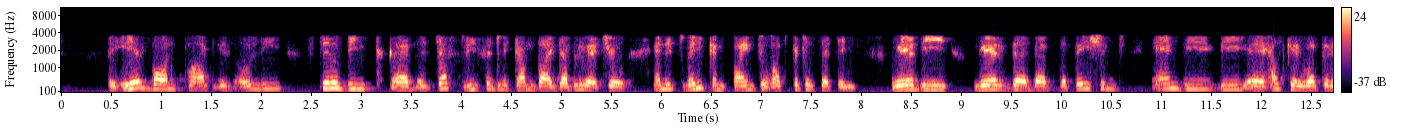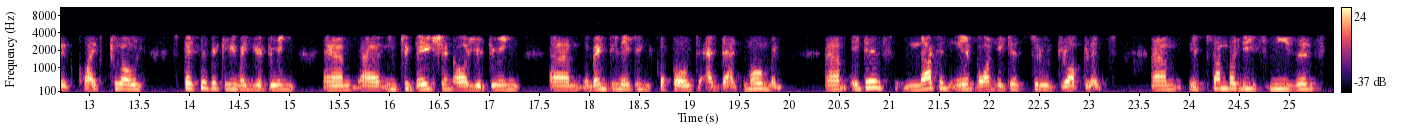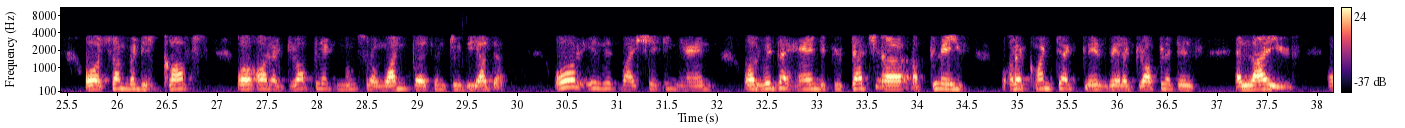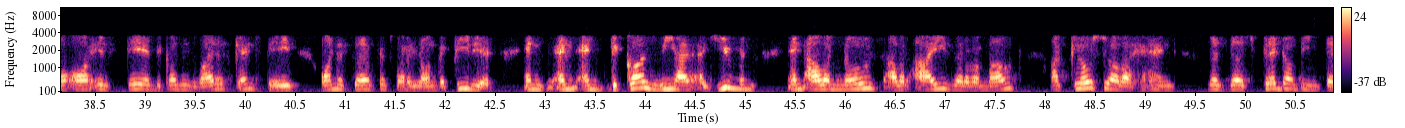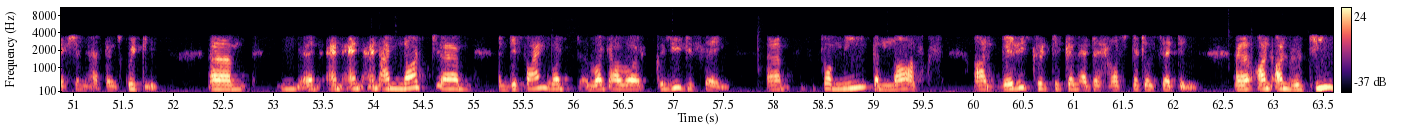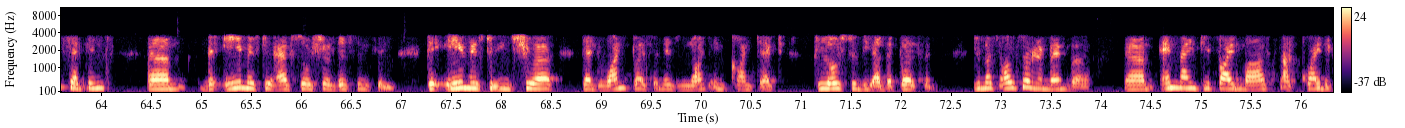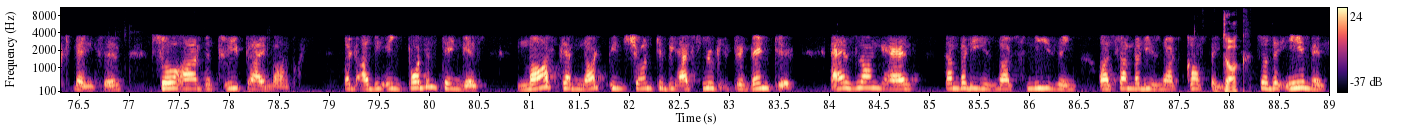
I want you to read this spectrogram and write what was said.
The airborne part is only still being uh, just recently come by WHO, and it's very confined to hospital settings where the where the the, the patient and the the uh, healthcare worker is quite close. Specifically, when you're doing um, uh, intubation or you're doing um, ventilating support at that moment, um, it is not an airborne; it is through droplets. Um, if somebody sneezes or somebody coughs or, or a droplet moves from one person to the other, or is it by shaking hands or with the hand if you touch a, a place or a contact place where a droplet is alive or, or is there because this virus can stay on a surface for a longer period. And, and, and because we are a human and our nose, our eyes, or our mouth are close to our hand, the, the spread of the infection happens quickly. Um, and, and, and I'm not um, defying what, what our colleague is saying. Um, for me, the masks are very critical at a hospital setting. Uh, on, on routine settings, um, the aim is to have social distancing. The aim is to ensure that one person is not in contact close to the other person. You must also remember um, N95 masks are quite expensive, so are the three ply masks. But uh, the important thing is masks have not been shown to be absolutely preventive as long as somebody is not sneezing or somebody is not coughing. Doc. So the aim is.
